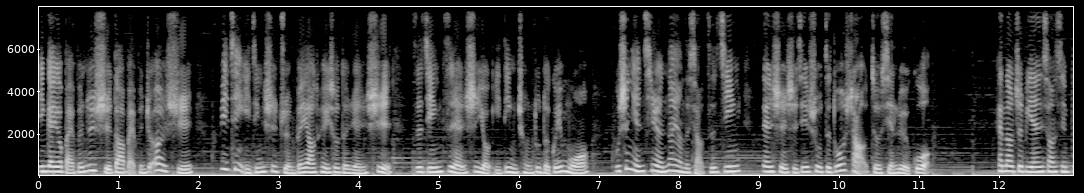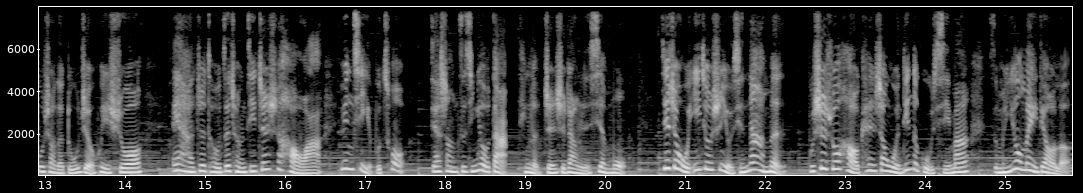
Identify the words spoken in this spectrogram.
应该有百分之十到百分之二十。毕竟已经是准备要退休的人士，资金自然是有一定程度的规模。不是年轻人那样的小资金，但是实际数字多少就先略过。看到这边，相信不少的读者会说：“哎呀，这投资成绩真是好啊，运气也不错，加上资金又大，听了真是让人羡慕。”接着我依旧是有些纳闷，不是说好看上稳定的股息吗？怎么又卖掉了？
